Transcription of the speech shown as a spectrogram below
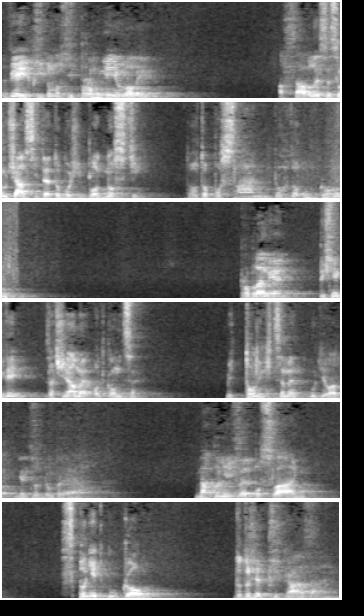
v jejich přítomnosti proměňovali a stávali se součástí této boží plodnosti, tohoto poslání, tohoto úkolu. Problém je, když někdy začínáme od konce. My tolik chceme udělat něco dobrého. Naplnit své poslání. Splnit úkol. Dodržet přikázání.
